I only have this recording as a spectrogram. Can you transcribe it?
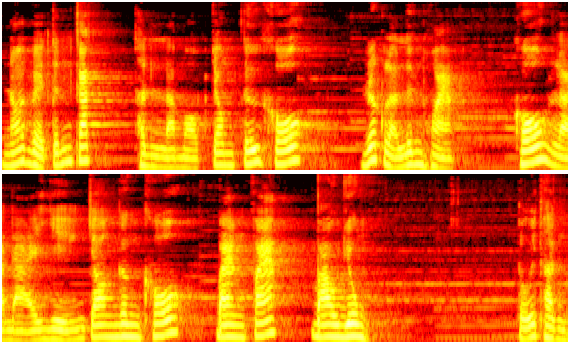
Nói về tính cách, thìn là một trong tứ khố, rất là linh hoạt. Khố là đại diện cho ngân khố, ban phát, bao dung. Tuổi thìn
